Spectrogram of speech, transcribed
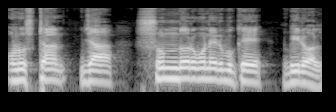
অনুষ্ঠান যা সুন্দরবনের বুকে বিরল।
